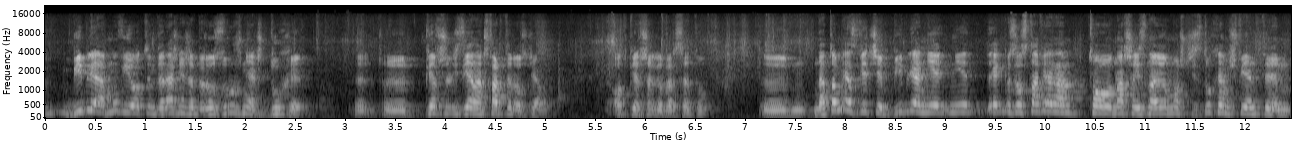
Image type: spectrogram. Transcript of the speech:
Biblia mówi o tym wyraźnie, żeby rozróżniać duchy. Pierwszy list Jana, czwarty rozdział, od pierwszego wersetu. Natomiast wiecie, Biblia nie, nie jakby zostawia nam to naszej znajomości z Duchem Świętym,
